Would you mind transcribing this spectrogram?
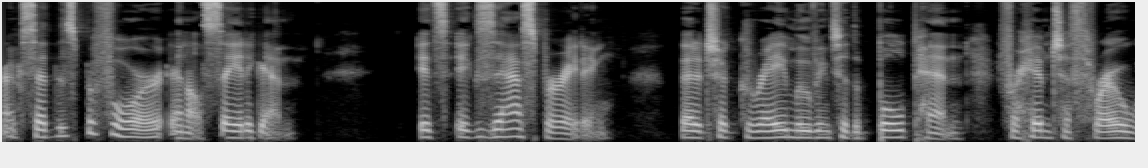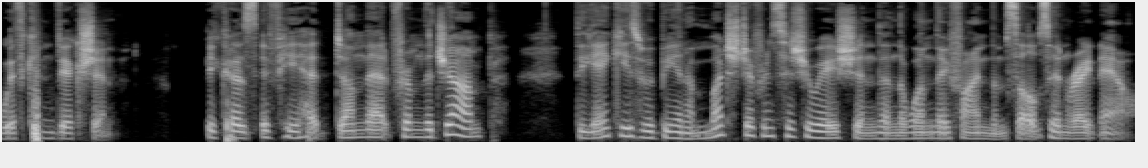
I've said this before and I'll say it again. It's exasperating that it took Gray moving to the bullpen for him to throw with conviction. Because if he had done that from the jump, the Yankees would be in a much different situation than the one they find themselves in right now.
